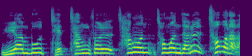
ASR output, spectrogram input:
위안부 재창설 창원, 청원자를 처벌하라.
